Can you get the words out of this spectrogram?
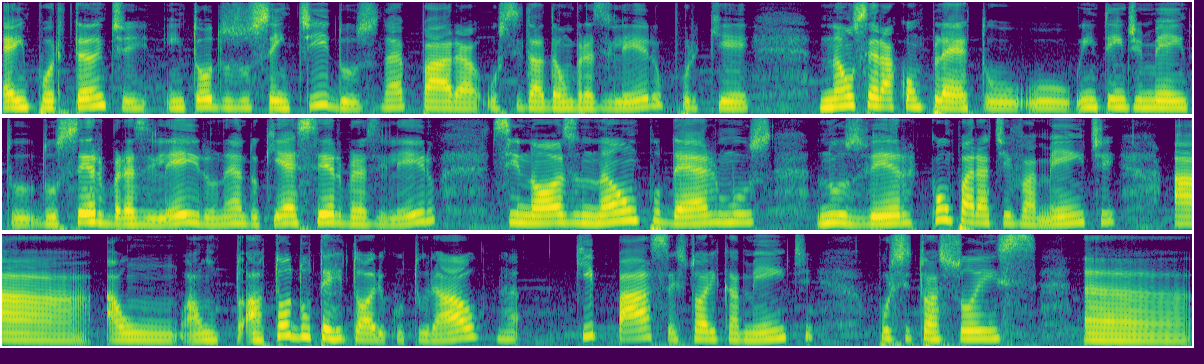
é importante em todos os sentidos né, para o cidadão brasileiro, porque não será completo o entendimento do ser brasileiro, né, do que é ser brasileiro, se nós não pudermos nos ver comparativamente a, a, um, a, um, a todo o território cultural né, que passa historicamente por situações uh,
